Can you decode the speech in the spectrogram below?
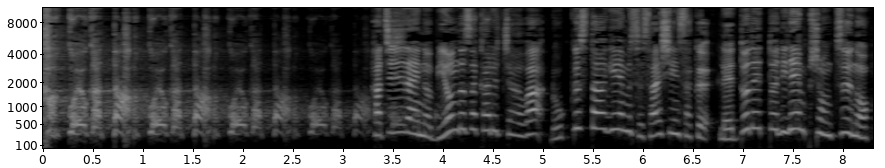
かっこよかったかっこよかったかっこよかったかっこよかった !8 時台のビヨンドザカルチャーは、ロックスターゲームス最新作、レッドデッドリデンプション2の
